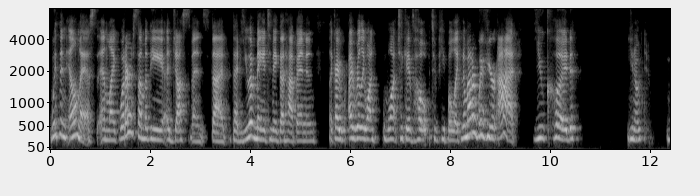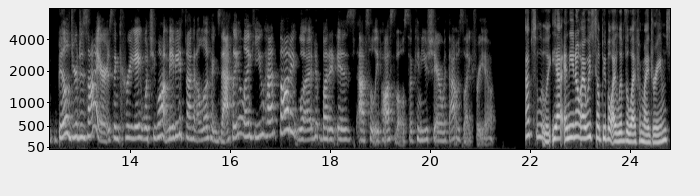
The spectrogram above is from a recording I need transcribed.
with an illness and like what are some of the adjustments that that you have made to make that happen? And like i i really want want to give hope to people like no matter where you're at you could you know build your desires and create what you want. Maybe it's not going to look exactly like you had thought it would but it is absolutely possible. So can you share what that was like for you Absolutely. Yeah. And, you know, I always tell people I live the life of my dreams.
